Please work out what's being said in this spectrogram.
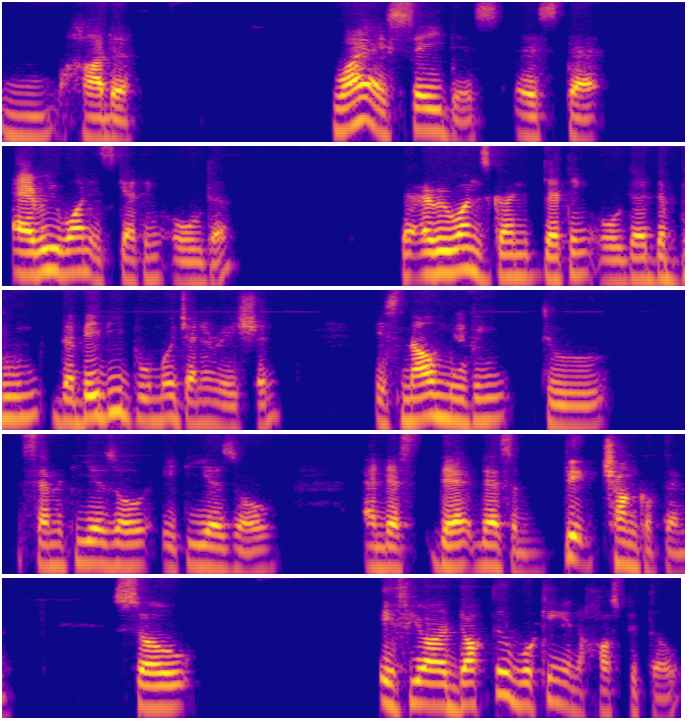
mm, harder. Why I say this is that everyone is getting older. That everyone is going getting older. The boom, the baby boomer generation, is now moving to 70 years old, 80 years old, and there's there, there's a big chunk of them. So if you're a doctor working in a hospital,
